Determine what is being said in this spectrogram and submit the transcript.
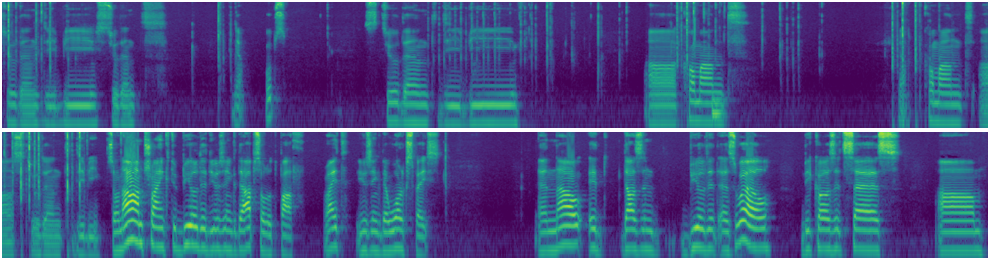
student db student yeah oops student db uh, command yeah. Command uh, student db so now i'm trying to build it using the absolute path right? Using the workspace. And now it doesn't build it as well because it says um,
